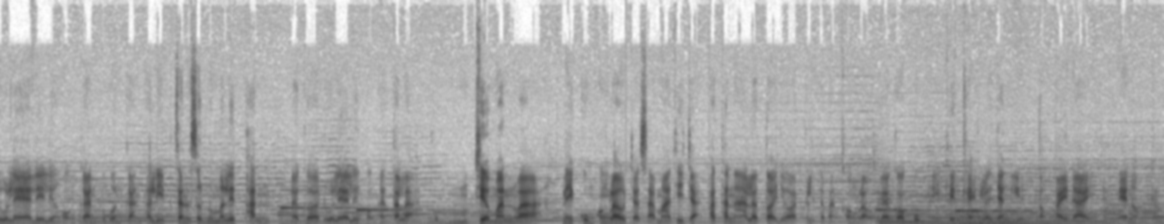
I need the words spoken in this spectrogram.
ดูแลในเรื่องของการกระบวนการผลิตสนับสนุนเมล็ดพันธุ์แล้วก็ดูแลเรื่องของการตลาดผมเชื่อมั่นว่าในกลุ่มของเราจะสามารถที่จะพัฒนาและต่อยอดผลิตภัณฑ์ของเรา แล้วก็กลุ่มให้เข้มแข็งและยั่งยืนต่อไปได้อย่างแน่นอนครับ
